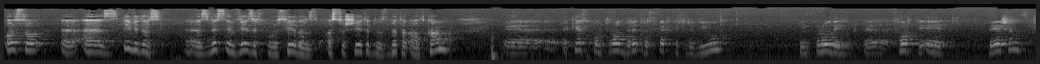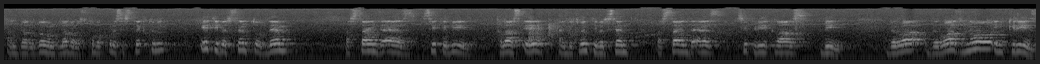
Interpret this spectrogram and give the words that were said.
Also, uh, as evidence, as less invasive procedures associated with better outcome, uh, a case-controlled retrospective review, including uh, 48 patients undergoing laparoscopic cholecystectomy, 80% of them assigned as CTB class A and 20% assigned as CTB class B. There was, there was no increase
